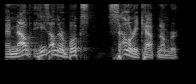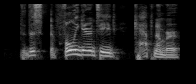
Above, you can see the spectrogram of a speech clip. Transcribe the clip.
And now he's on their books salary cap number. This fully guaranteed cap number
